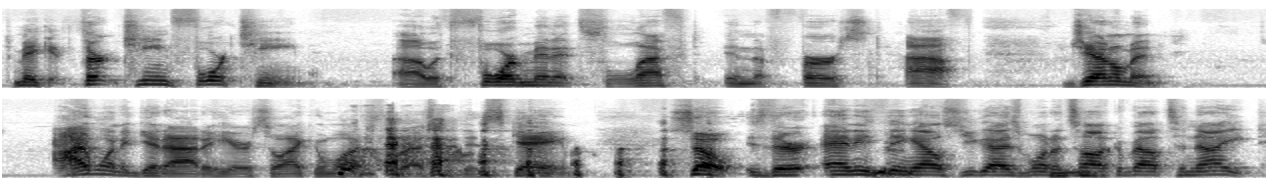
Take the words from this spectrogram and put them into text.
to make it 13-14 uh, with four minutes left in the first half. Gentlemen, I want to get out of here so I can watch the rest of this game. So, is there anything else you guys want to talk about tonight?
